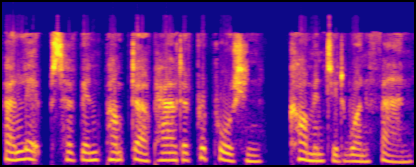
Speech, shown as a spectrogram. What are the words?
Her lips have been pumped up out of proportion, commented one fan.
